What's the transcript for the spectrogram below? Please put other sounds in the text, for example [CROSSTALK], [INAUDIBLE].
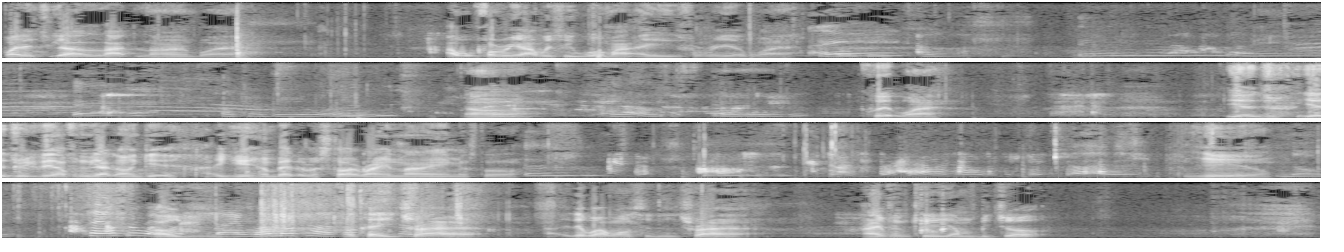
Boy, that you got a lot to learn, boy. I w- for real, I wish you were my age for real, boy. I'll be glad. I can be your age. Uh, Yeah, I can, I quit, boy. Yeah, yeah, Drake. I'm finna get on get uh, get him back to start writing his name and stuff. Mm-hmm. Uh, just to have it when you get your age. Yeah. No. Say also one, Oh, you- like one more time. Okay, you say- tried. Uh, that's what I want you to try. I ain't finna kill you. I'm gonna beat you up.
